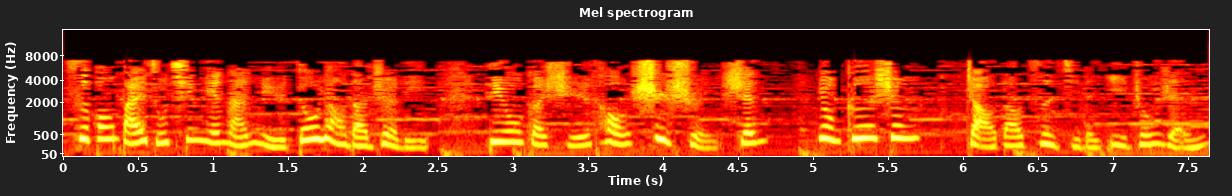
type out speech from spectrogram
四方白族青年男女都要到这里丢个石头试水深，用歌声找到自己的意中人。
